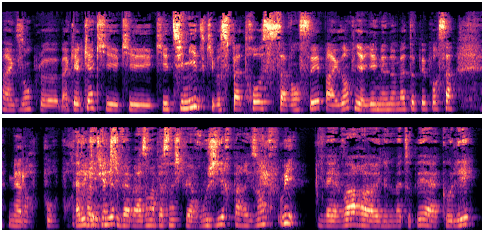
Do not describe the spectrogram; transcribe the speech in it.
Par exemple, euh, bah, quelqu'un qui est, qui, est, qui est timide, qui n'ose pas trop s'avancer, par exemple, il y a, y a, une onomatopée pour ça. Mais alors, pour, pour Avec quelqu'un qui va, par exemple, un personnage qui va rougir, par exemple. Oui. Il va y avoir euh, une onomatopée à coller.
